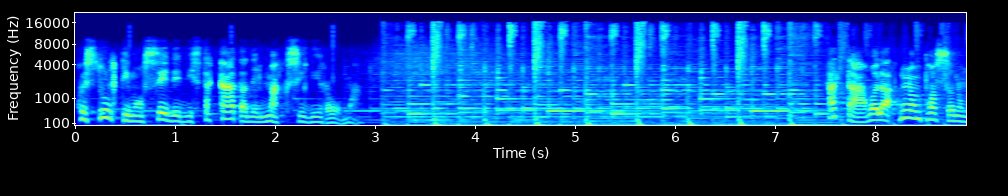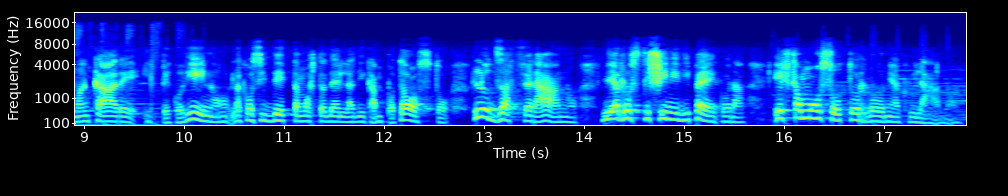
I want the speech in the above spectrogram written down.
quest'ultimo sede distaccata del Maxi di Roma. A tavola non possono mancare il pecorino, la cosiddetta mortadella di Campotosto, lo zafferano, gli arrosticini di pecora e il famoso torrone aquilano.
